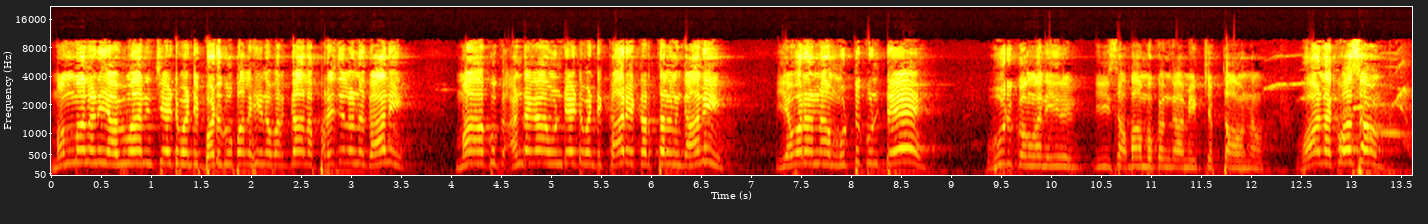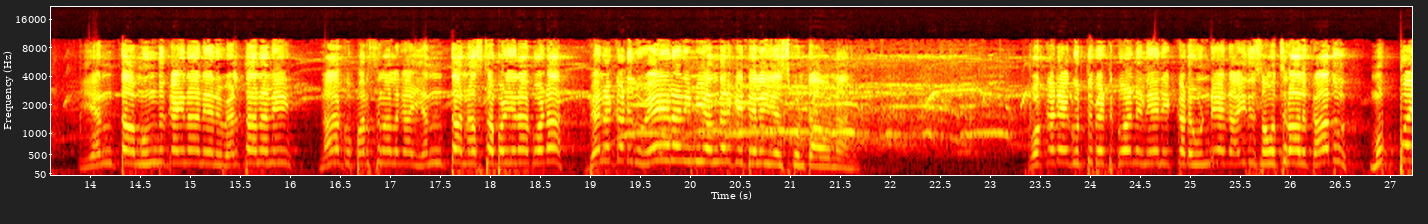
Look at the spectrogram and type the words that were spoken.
మమ్మల్ని అభిమానించేటువంటి బడుగు బలహీన వర్గాల ప్రజలను కానీ మాకు అండగా ఉండేటువంటి కార్యకర్తలను కానీ ఎవరన్నా ముట్టుకుంటే ఊరుకోమని ఈ- సభాముఖంగా మీకు చెప్తా ఉన్నాం. వాళ్ళ కోసం ఎంత ముందుకైనా నేను వెళ్తానని నాకు పర్సనల్గా ఎంత నష్టపడినా కూడా వెనకడుగు వేయనని మీ అందరికీ తెలియజేసుకుంటా ఉన్నాను. ఒక్కడే గుర్తుపెట్టుకోండి నేను ఇక్కడ ఉండేది ఐదు సంవత్సరాలు కాదు ముప్పై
